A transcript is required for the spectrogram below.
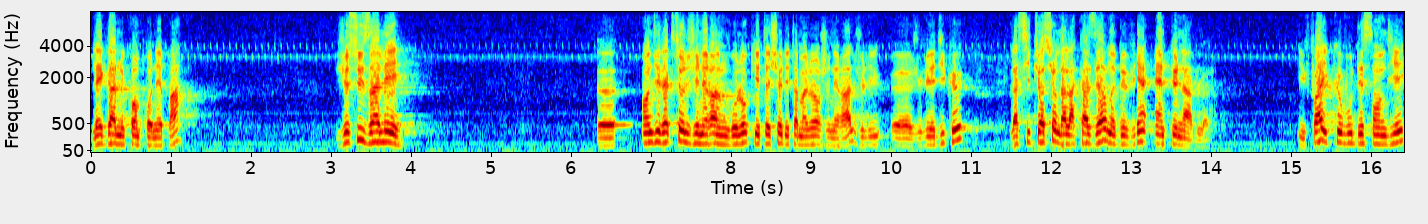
Les gars ne comprenaient pas. Je suis allé euh, en direction du général Ngolo, qui était chef d'état-major général. Je lui, euh, je lui ai dit que la situation dans la caserne devient intenable. Il faille que vous descendiez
